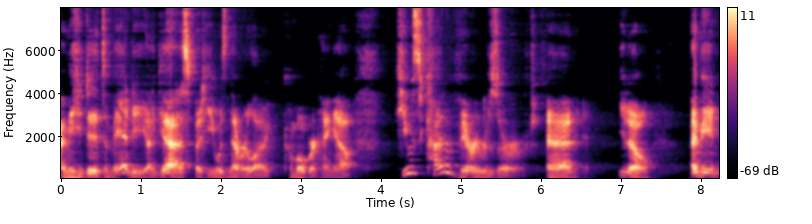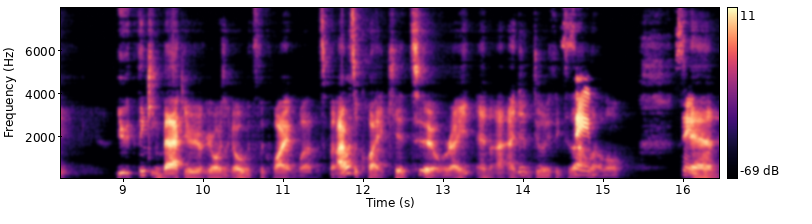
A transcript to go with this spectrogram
I mean, he did it to Mandy, I guess, but he was never like come over and hang out. He was kind of very reserved, and you know, I mean, you thinking back, you're you're always like, oh, it's the quiet ones, but I was a quiet kid too, right? And I, I didn't do anything to Same. that level. Same. And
